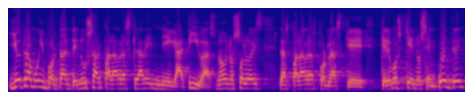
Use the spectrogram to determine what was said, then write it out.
Y otra muy importante, no usar palabras clave negativas, ¿no? No solo es las palabras por las que queremos que nos encuentren,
